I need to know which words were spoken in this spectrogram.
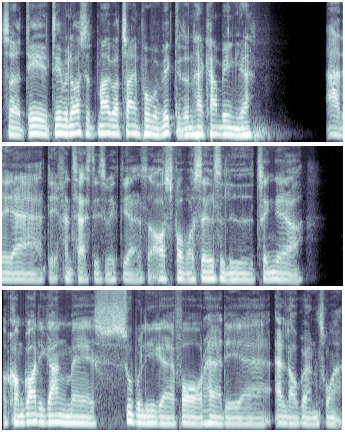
Så det, det er vel også et meget godt tegn på, hvor vigtig den her kamp egentlig er. Ja, det er, det er fantastisk vigtigt. Altså. Også for vores selvtillid, tænker jeg. At komme godt i gang med Superliga foråret her, det er altafgørende, tror jeg.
